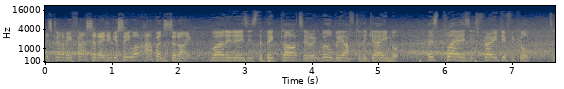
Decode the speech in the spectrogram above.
it's going to be fascinating to see what happens tonight. Well, it is. It's the big party. It will be after the game. But as players, it's very difficult to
